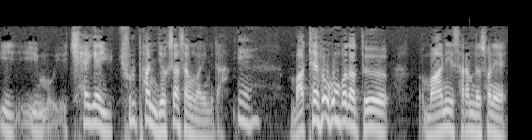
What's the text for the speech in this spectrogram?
이, 이, 뭐, 이 책의 출판 역사상 말입니다. 네. 마태복음보다 더 많이 사람들 손에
